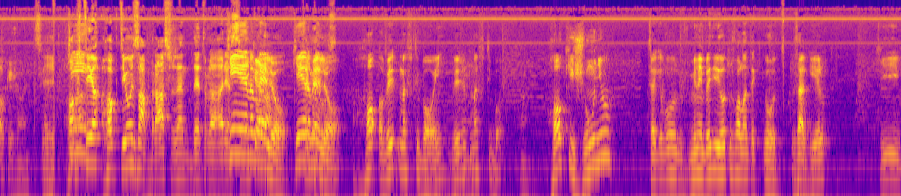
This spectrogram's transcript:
Rock Júnior. Sim. Rock, Quem- tinha, Rock tinha uns abraços né, dentro da área. Quem assim, era que melhor? Quem era temeroso. melhor? Ro... Veja como é futebol, hein? Veja Hum. como é futebol. Rock Júnior. Isso aqui eu vou. Me lembrei de outro volante aqui, outro zagueiro, que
